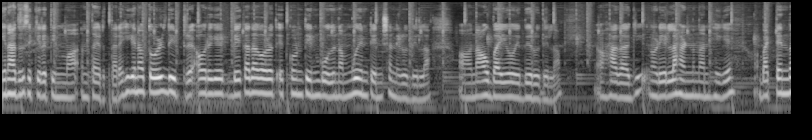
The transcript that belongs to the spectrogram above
ಏನಾದರೂ ಸಿಕ್ಕಿರೆ ತಿನ್ಮ ಅಂತ ಇರ್ತಾರೆ. ಹೀಗೆ ನಾವು ತೊಳೆದಿಟ್ರೆ ಅವರಿಗೆ ಬೇಕಾದಾಗ ಅವರು ಎತ್ಕೊಂಡು ತಿನ್ಬೋದು. ನಮಗೂ ಏನು ಟೆನ್ಷನ್ ಇರೋದಿಲ್ಲ. ನಾವು ಬಯೋ ಇದಿರೋದಿಲ್ಲ. ಹಾಗಾಗಿ ನೋಡಿ, ಎಲ್ಲ ಹಣ್ಣು ನಾನು ಹೀಗೆ ಬಟ್ಟೆಯಿಂದ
